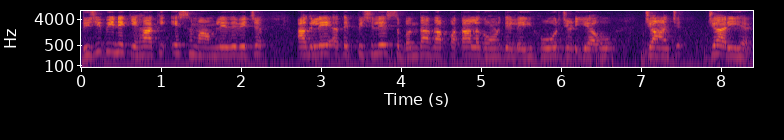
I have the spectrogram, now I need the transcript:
ਡੀਜੀਪੀ ਨੇ ਕਿਹਾ ਕਿ ਇਸ ਮਾਮਲੇ ਦੇ ਵਿੱਚ ਅਗਲੇ ਅਤੇ ਪਿਛਲੇ ਸਬੰਧਾਂ ਦਾ ਪਤਾ ਲਗਾਉਣ ਦੇ ਲਈ ਹੋਰ ਜਿਹੜੀ ਆ, ਉਹ ਜਾਂਚ ਜਾਰੀ ਹੈ।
